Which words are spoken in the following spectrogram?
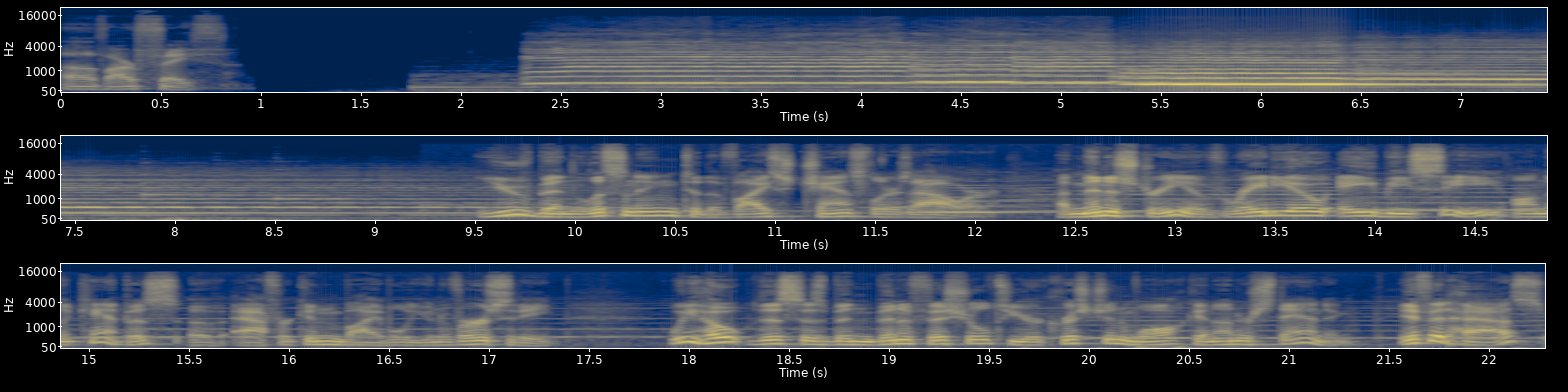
of our faith. Been listening to the Vice Chancellor's Hour, a ministry of Radio ABC on the campus of African Bible University. We hope this has been beneficial to your Christian walk and understanding. If it has,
